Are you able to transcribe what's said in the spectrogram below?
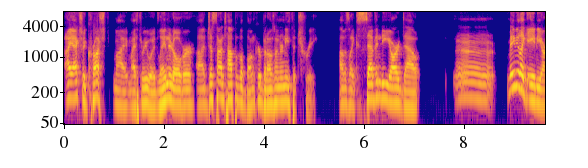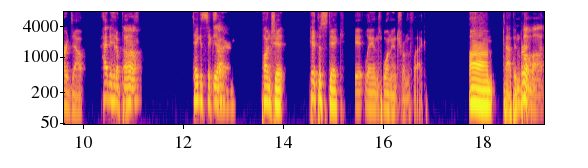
I actually crushed my my three wood, landed over uh, just on top of a bunker, but I was underneath a tree. I was like 70 yards out, uh, maybe like 80 yards out. Had to hit a punch, Uh-huh. take a six Yeah. iron, punch it, hit the stick. It lands one inch from the flag. Um, tap in birdie. Come on.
